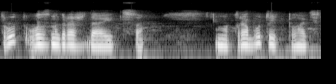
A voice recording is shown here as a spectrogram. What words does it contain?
труд вознаграждается. Вот, работает, платит.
